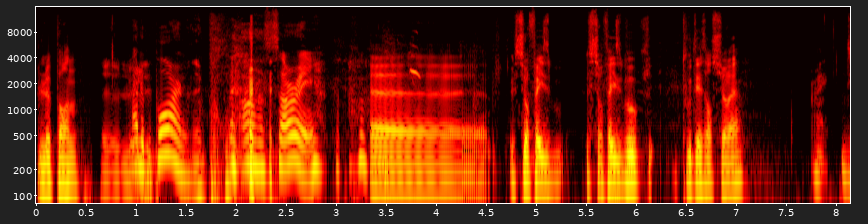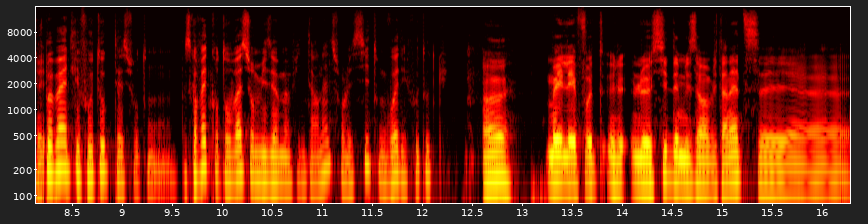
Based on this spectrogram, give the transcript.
Le porn Euh, Ah, le porn. le porn. Oh, sorry. Euh, sur Facebook, sur Facebook, tout est censuré. Ouais. Tu Et- peux pas mettre les photos que t'as sur ton. Parce qu'en fait, quand on va sur Museum of Internet, sur le site, on voit des photos de cul. Mais les photos, le, site des musées en internet, c'est euh,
